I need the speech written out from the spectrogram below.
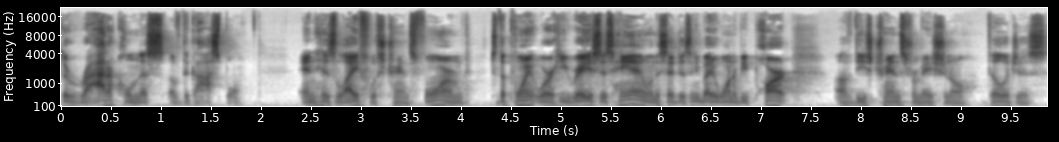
the radicalness of the gospel and his life was transformed to the point where he raised his hand when they said does anybody want to be part of these transformational villages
